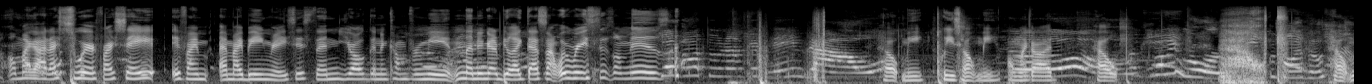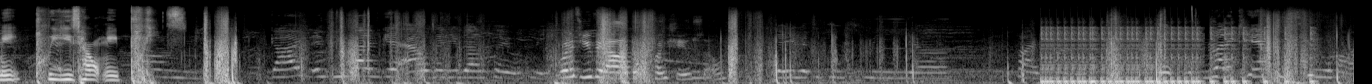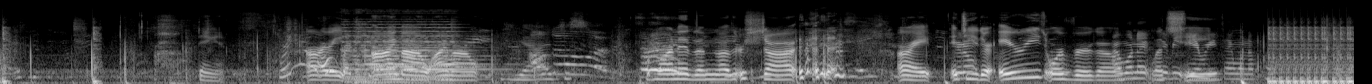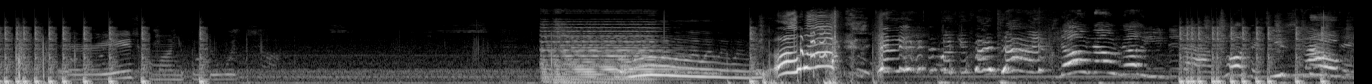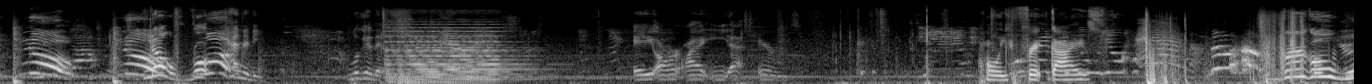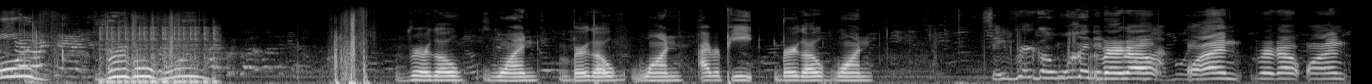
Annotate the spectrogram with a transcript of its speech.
Oh my god, I swear if I say if I'm am I being racist, then you're all gonna come for me and then you're gonna be like, that's not what racism is. Shut up, do not get named out. Help me. Please help me. Oh my god. Help. Call me Rory. Just call me little Help me. Please help me. Please. Guys, if you guys get out, then you gotta play with me. What if you get out? I get to punch you. So. Then you get to punch me uh, five times. But I can't be too hard. Dang it. Alright, I'm out. I'm out. Yeah, I just wanted another shot. Alright, it's either Aries or Virgo. I want it to Let's be see. Aries. I want to punch Aries. Come on, you can do it. Wait, wait, wait, wait, wait, wait. Oh! Kennedy, I get to punch you five times. No, no, no, you did purpose. You No, stopped it. no, it. no. No, Look. Kennedy. Look at this. A R I E S. Aries. Holy frick, guys. Virgo won. Virgo won. Virgo one. Virgo one. I repeat, Virgo one. Say Virgo one. in Virgo robot voice. one. Virgo one.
